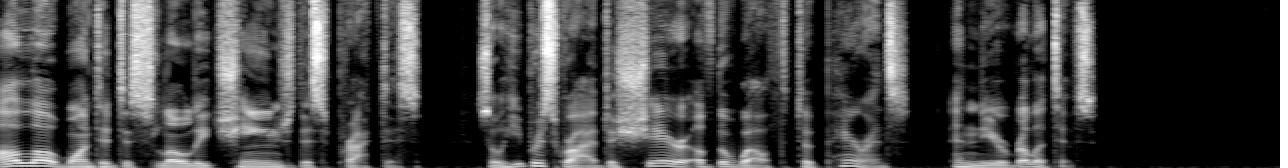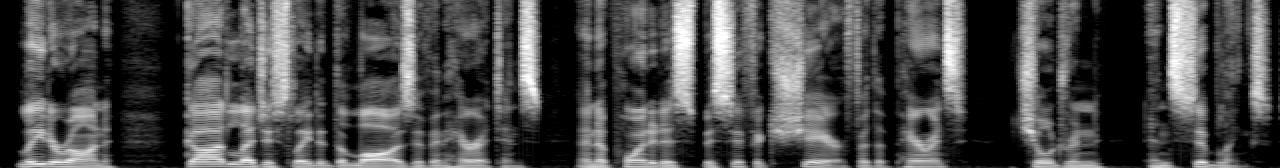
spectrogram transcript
Allah wanted to slowly change this practice, so He prescribed a share of the wealth to parents and near relatives. Later on, God legislated the laws of inheritance and appointed a specific share for the parents, children, and siblings.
